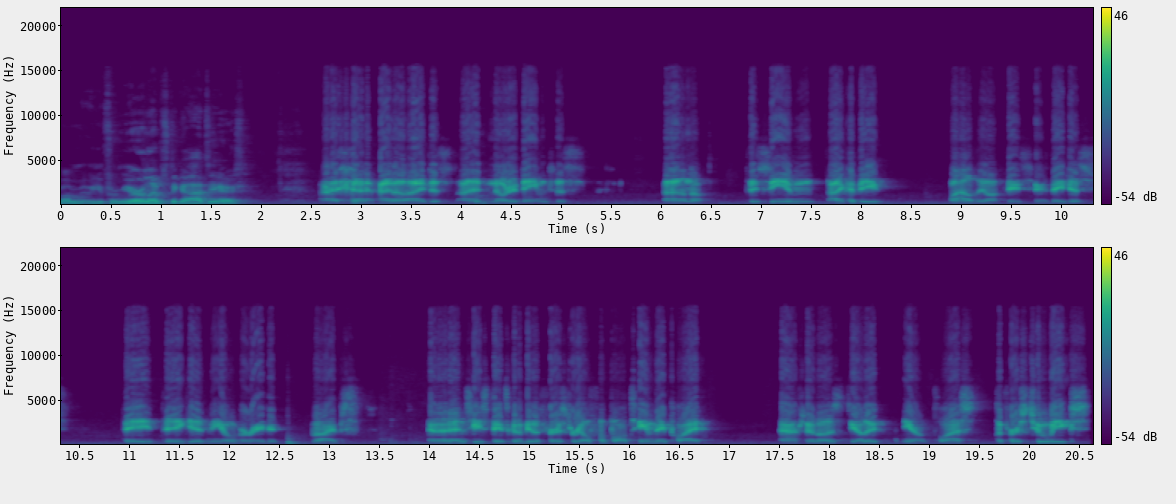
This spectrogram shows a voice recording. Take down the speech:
From from your lips to God's ears. I I know. I just I, Notre Dame just I don't know. They seem I could be wildly off base here. They just they they give me overrated vibes. And NC State's going to be the first real football team they play. After those, the other you know the last the first two weeks,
